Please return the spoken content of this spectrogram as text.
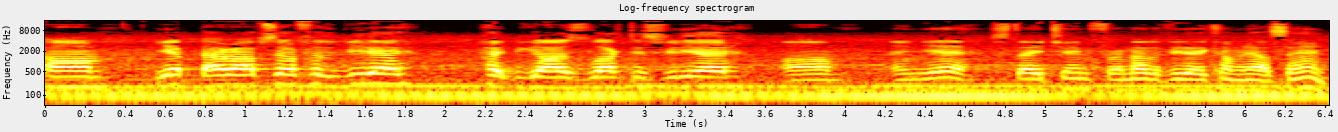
Um, yep, that wraps it up for the video. Hope you guys liked this video. Um, and yeah, stay tuned for another video coming out soon.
